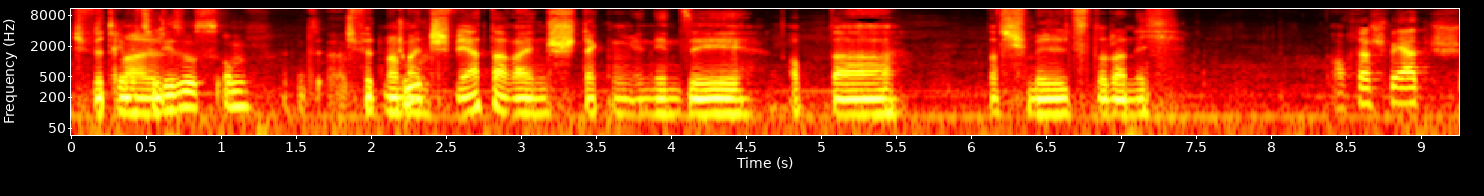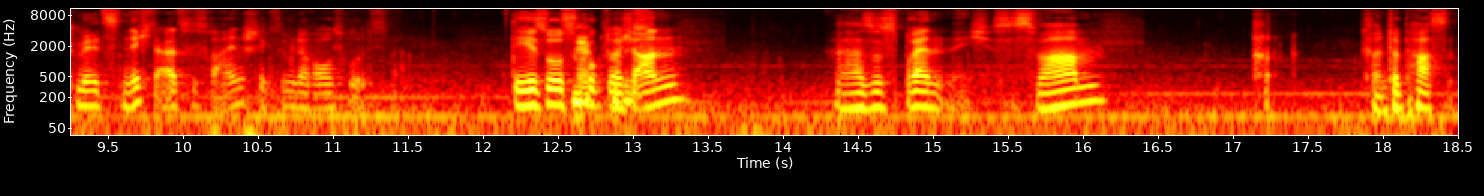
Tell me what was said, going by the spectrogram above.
Ich würde mich zu mal, Jesus um. Ich würd mal du? mein Schwert da reinstecken in den See, ob da das schmilzt oder nicht. Auch das Schwert schmilzt nicht, als du es reinsteckst und wieder rausholst. Desus guckt Merkwürdig. euch an. Also es brennt nicht. Es ist warm. Könnte passen.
